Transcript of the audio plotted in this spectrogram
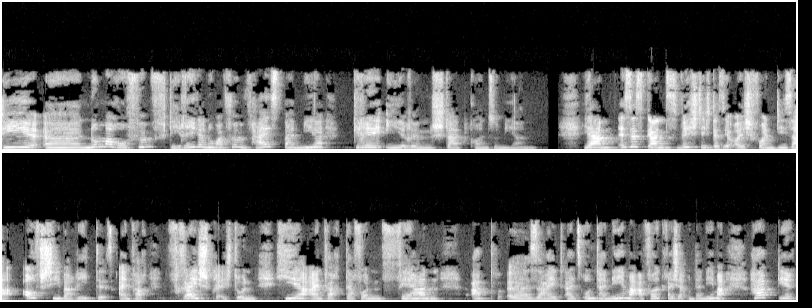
Die äh, Nummer 5, die Regel Nummer 5 heißt bei mir kreieren statt konsumieren. Ja, es ist ganz wichtig, dass ihr euch von dieser Aufschieberitis einfach freisprecht und hier einfach davon fern ab äh, seid. Als Unternehmer, erfolgreicher Unternehmer, habt ihr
